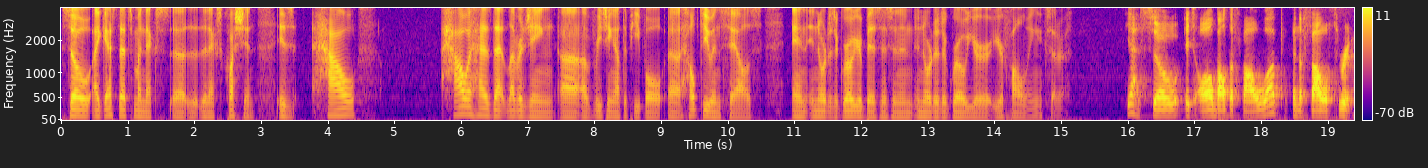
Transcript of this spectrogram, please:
So I guess that's my next uh, the next question is how how has that leveraging uh, of reaching out to people uh, helped you in sales and in order to grow your business and in, in order to grow your your following, et cetera? Yeah, so it's all about the follow up and the follow through.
